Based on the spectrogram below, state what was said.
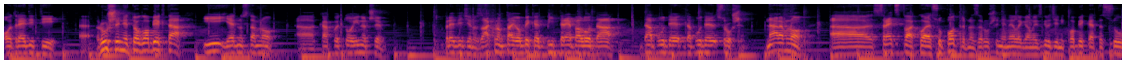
odrediti rušenje tog objekta i jednostavno kako je to inače predviđeno zakonom, taj objekat bi trebalo da, da, bude, da bude srušen. Naravno, sredstva koja su potrebna za rušenje nelegalno izgrađenih objekata su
